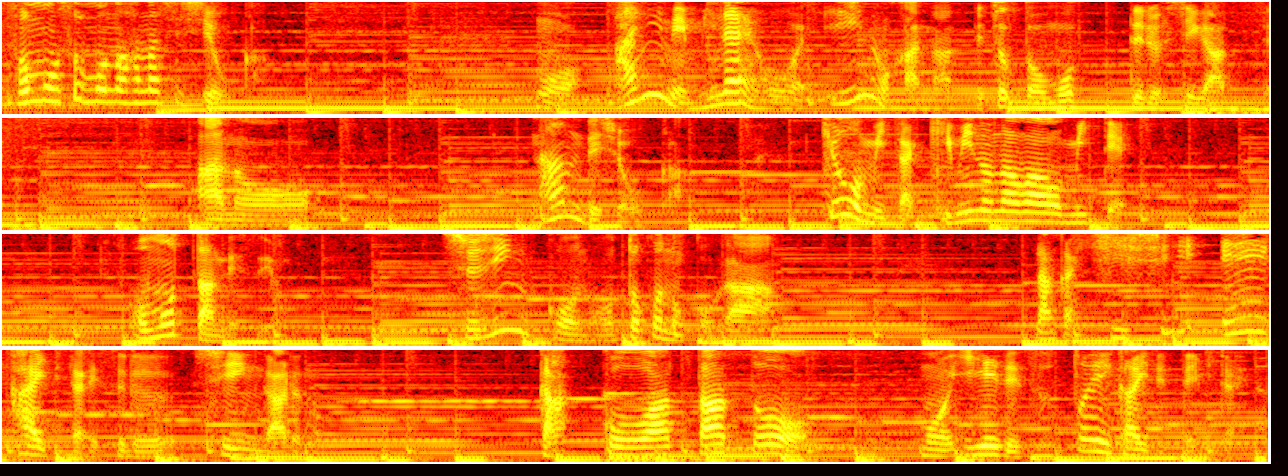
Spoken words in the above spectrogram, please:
そもそもの話しようか。もう、アニメ見ない方がいいのかなってちょっと思ってる詩があって。あの、なんでしょうか。今日見た君の名はを見て、思ったんですよ。主人公の男の子が、なんか必死に絵描いてたりするシーンがあるの。学校終わった後、もう家でずっと絵描いててみたいな。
